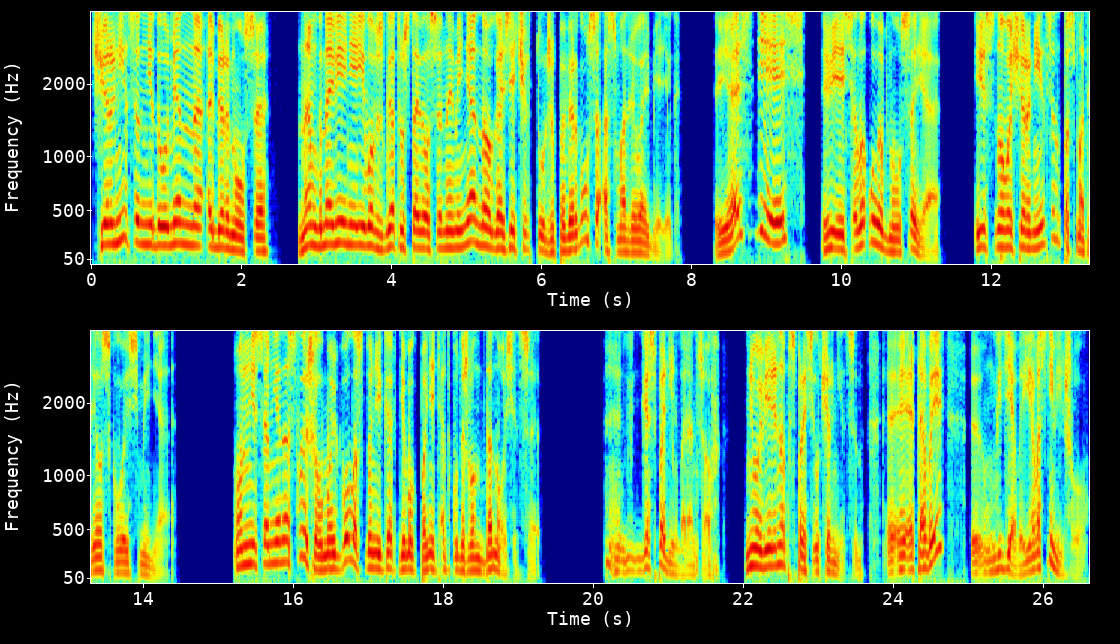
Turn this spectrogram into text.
Черницын недоуменно обернулся. На мгновение его взгляд уставился на меня, но газетчик тут же повернулся, осматривая берег. «Я здесь!» — весело улыбнулся я. И снова Черницын посмотрел сквозь меня. Он, несомненно, слышал мой голос, но никак не мог понять, откуда же он доносится. «Господин Воронцов, неуверенно спросил Черницын. «Э, э, «Это вы? Э, где вы? Я вас не вижу».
